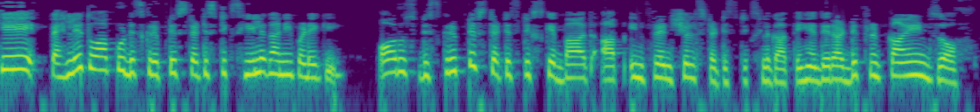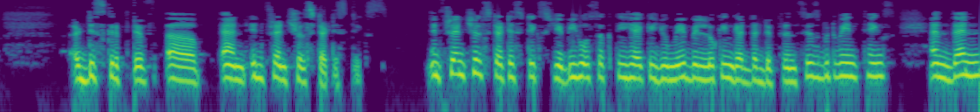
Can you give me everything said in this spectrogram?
کہ پہلے تو آپ کو ڈسکرپٹیو اسٹیٹسٹکس ہی لگانی پڑے گی اور اس ڈسکرپٹیو اسٹیٹسٹکس کے بعد آپ انفلوئنشیل اسٹیٹسٹکس لگاتے ہیں there are different kind of descriptive and inferential statistics influential statistics یہ بھی ہو سکتی ہے کہ you may be looking at the difference between things and then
